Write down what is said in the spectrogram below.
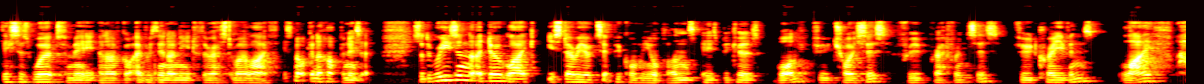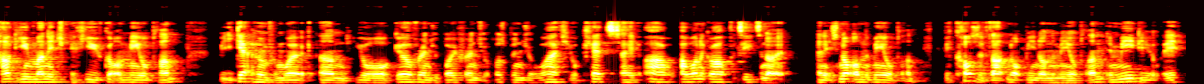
this has worked for me and I've got everything I need for the rest of my life. It's not going to happen, is it? So the reason I don't like your stereotypical meal plans is because one, food choices, food preferences, food cravings, life. How do you manage if you've got a meal plan? But you get home from work and your girlfriend, your boyfriend, your husband, your wife, your kids say, Oh, I want to go out for tea tonight. And it's not on the meal plan. Because of that not being on the meal plan, immediately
